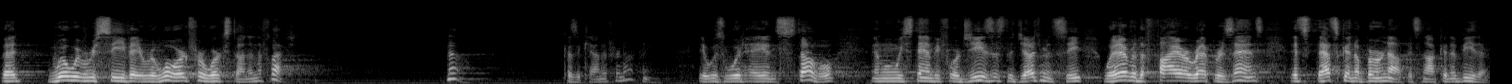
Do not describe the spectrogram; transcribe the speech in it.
But will we receive a reward for works done in the flesh? No. Because it counted for nothing. It was wood, hay, and stubble. And when we stand before Jesus, the judgment seat, whatever the fire represents, it's, that's going to burn up. It's not going to be there.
